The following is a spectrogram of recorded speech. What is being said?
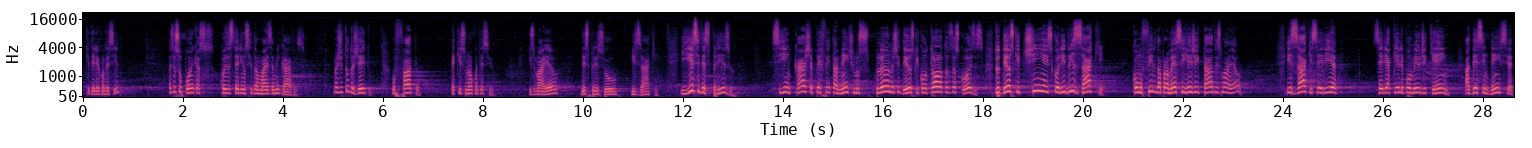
o que teria acontecido, mas eu suponho que as coisas teriam sido mais amigáveis. Mas de todo jeito, o fato é que isso não aconteceu. Ismael desprezou Isaac. E esse desprezo se encaixa perfeitamente nos planos de Deus que controla todas as coisas, do Deus que tinha escolhido Isaac como filho da promessa e rejeitado Ismael. Isaac seria, seria aquele por meio de quem a descendência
